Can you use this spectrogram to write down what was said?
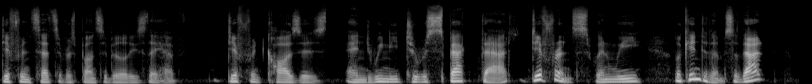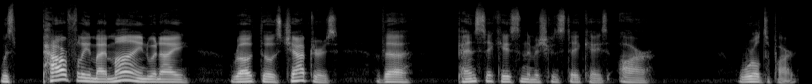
different sets of responsibilities, they have different causes, and we need to respect that difference when we look into them. So that was powerfully in my mind when I wrote those chapters. The Penn State case and the Michigan State case are worlds apart.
